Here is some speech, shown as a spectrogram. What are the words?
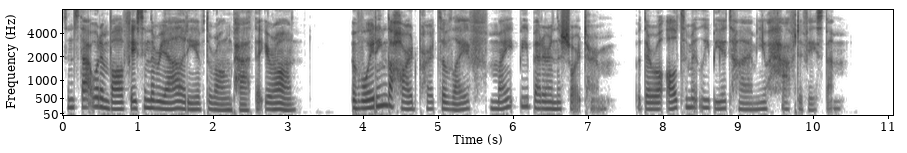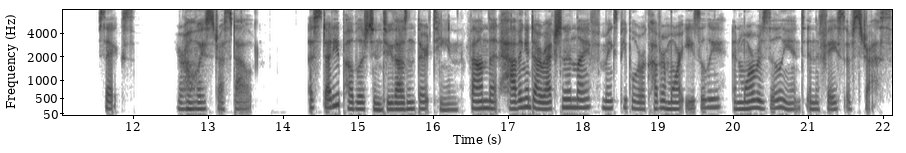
since that would involve facing the reality of the wrong path that you're on. Avoiding the hard parts of life might be better in the short term, but there will ultimately be a time you have to face them. Six, you're always stressed out. A study published in 2013 found that having a direction in life makes people recover more easily and more resilient in the face of stress.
